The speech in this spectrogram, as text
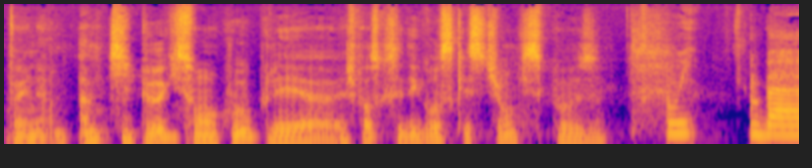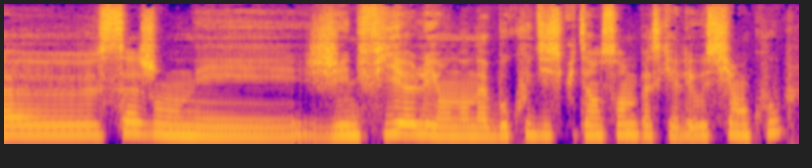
enfin, il y en a un petit peu qui sont en couple et je pense que c'est des grosses questions qui se posent. Oui. Bah euh, ça j'en ai j'ai une filleule et on en a beaucoup discuté ensemble parce qu'elle est aussi en couple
